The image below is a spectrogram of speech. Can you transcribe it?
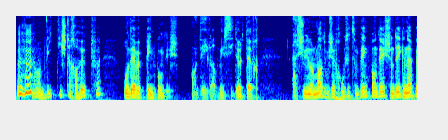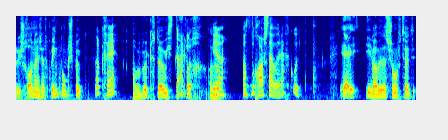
ja, man am weitesten kann hüpfen, und eben Ping-Pong ist. Und ich glaube, wir sind dort einfach, es ist wie normal, du bist einfach raus zum Ping-Pong-Tisch und irgendjemand ist gekommen und hast echt Ping-Pong gespielt. Okay. Aber wirklich teilweise täglich. Also, Ja. Also du kannst es auch recht gut. Ja, ich, ich glaube, das schon mal erzählt.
